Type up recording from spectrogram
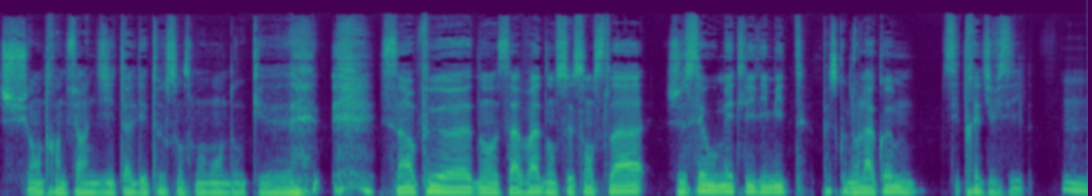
Je suis en train de faire une digital detox en ce moment, donc euh, c'est un peu, dans, ça va dans ce sens-là. Je sais où mettre les limites, parce que dans la com, c'est très difficile. Hmm.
